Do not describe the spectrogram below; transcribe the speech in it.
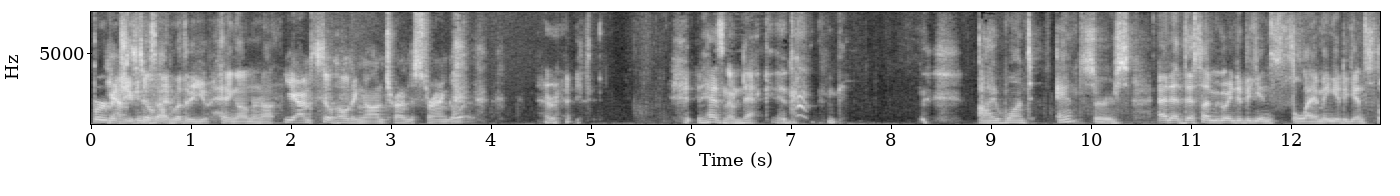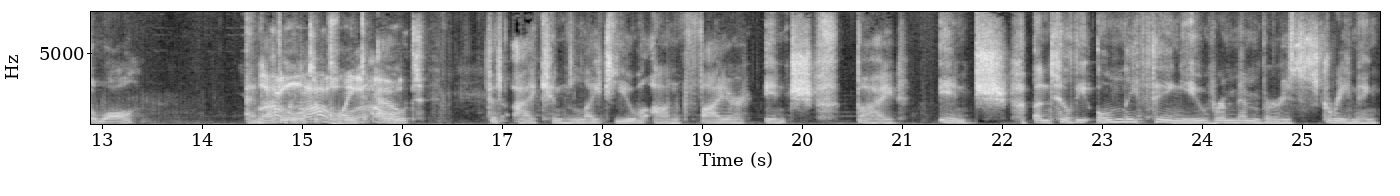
Burbage, Yeah, you can decide hold- whether you hang on or not. Yeah, I'm still holding on, trying to strangle it. All right. It has no neck. I want answers. And at this, I'm going to begin slamming it against the wall. And I'd like whoa, to point whoa. out that I can light you on fire inch by inch until the only thing you remember is screaming.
